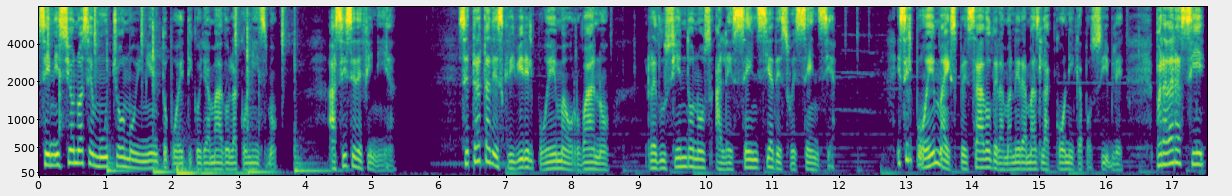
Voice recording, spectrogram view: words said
se inició no hace mucho un movimiento poético llamado laconismo. Así se definía. Se trata de escribir el poema urbano reduciéndonos a la esencia de su esencia. Es el poema expresado de la manera más lacónica posible, para dar así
